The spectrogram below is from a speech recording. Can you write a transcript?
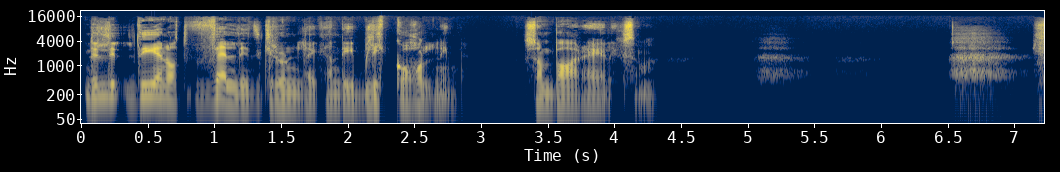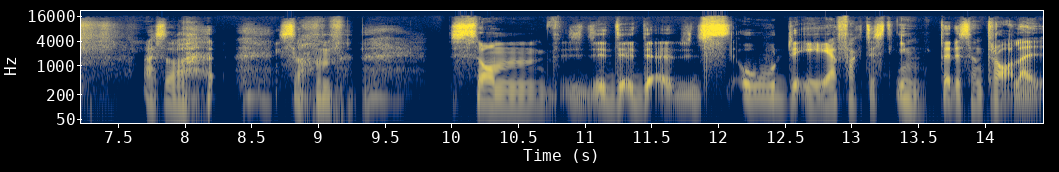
det, det, är något väldigt grundläggande i blick och hållning som bara är liksom Alltså, som, som ord är faktiskt inte det centrala i,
